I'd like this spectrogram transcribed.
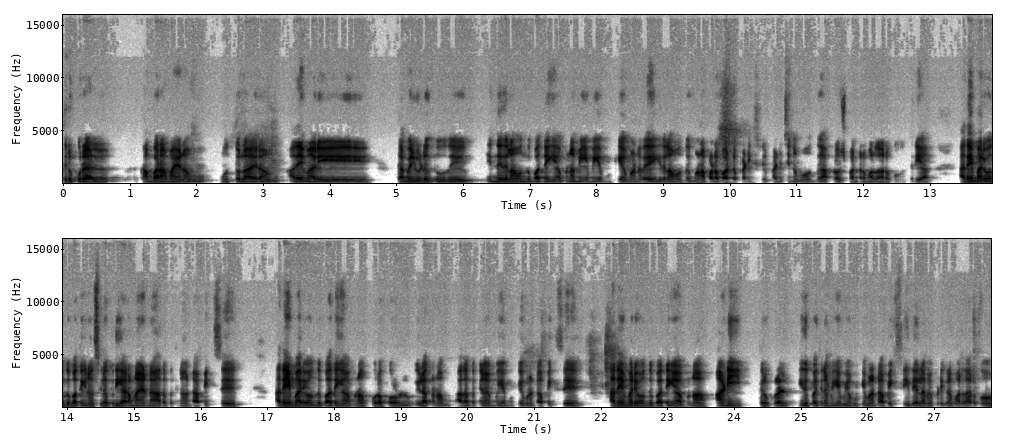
திருக்குறள் கம்பராமாயணம் முத்தொள்ளாயிரம் அதே மாதிரி தமிழ் விடு தூது இந்த இதெல்லாம் வந்து பார்த்தீங்க அப்படின்னா மிக மிக முக்கியமானது. இதெல்லாம் வந்து மனப்பாட பாட்டு படித்து படித்து நம்ம வந்து அப்ரோச் பண்ணுற மாதிரி தான் இருக்கும் சரியா? அதே மாதிரி வந்து பார்த்திங்கன்னா சிலப்பதிகாரம்னா என்ன அதை பற்றின டாபிக்ஸு அதே மாதிரி வந்து பார்த்தீங்க அப்படின்னா புறப்பொருள் இலக்கணம் அதை பற்றின மிக முக்கியமான டாபிக்ஸு அதே மாதிரி வந்து பார்த்தீங்க அப்படின்னா அணி திருக்குறள் இது பற்றின மிக மிக முக்கியமான டாபிக்ஸ் இது எல்லாமே படிக்கிற மாதிரி தான் இருக்கும்.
